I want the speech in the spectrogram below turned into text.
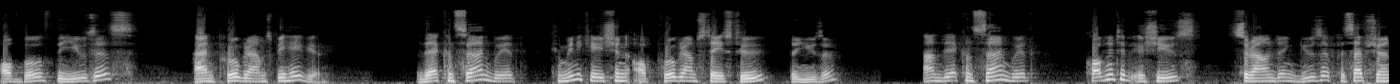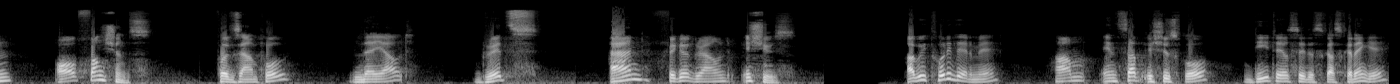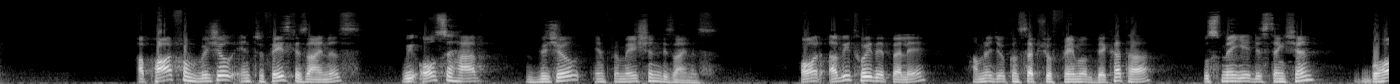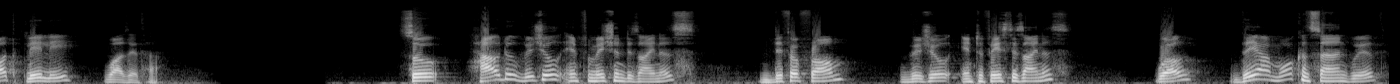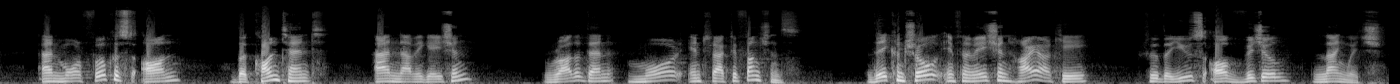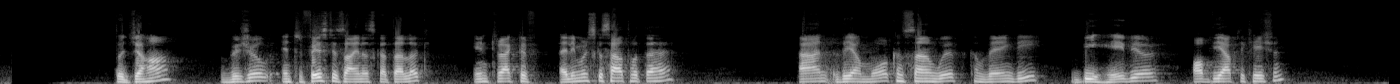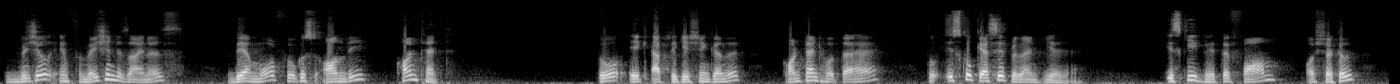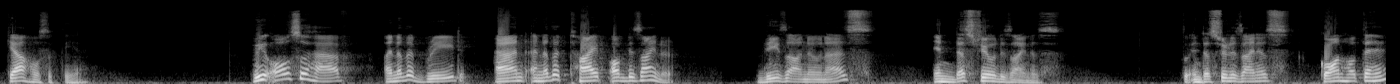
of both the users and program's behavior. They're concerned with communication of program states to the user, and they're concerned with cognitive issues surrounding user perception of functions for example layout grids and figure ground issues ابھی تھوڑی دیر میں ہم ان سب issues کو detail سے discuss کریں گے apart from visual interface designers we also have visual information designers اور ابھی تھوڑی دیر پہلے ہم نے جو کنسپشل فریم ورک دیکھا تھا اس میں یہ ڈسٹنکشن بہت کلیئرلی واضح تھا so how do visual information designers differ from visual interface designers well they are more concern with and more focused on the content and navigation rather than more interactive functions they control information hierarchy through the use of visual language تو جہاں visual interface designers کا تعلق interactive elements کے ساتھ ہوتا ہے and they are more concern with conveying the behaviour of the application visual information designers they are more focused on the content تو ایک ایپلیکیشن کے اندر کانٹینٹ ہوتا ہے تو اس کو کیسے پرزینٹ کیا جائے اس کی بہتر فارم اور شکل کیا ہو سکتی ہے we also have another breed and another type of designer these are known as industrial designers تو انڈسٹریل ڈیزائنرس کون ہوتے ہیں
